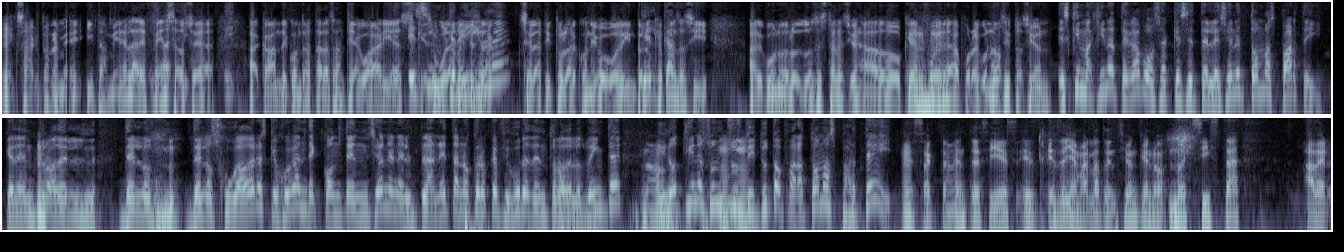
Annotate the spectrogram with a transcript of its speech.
Exacto, en el- y también en la defensa. O O sea, y- acaban de contratar a Santiago Arias, Es que seguramente será, titular con Diego Godín. Pero ¿qué pasa si alguno de los dos está lesionado o queda Ujú. fuera por alguna No. situación? Es que imagínate, Gabo, o sea, que se te lesione Thomas Partey, que dentro del, de, los, de los jugadores que juegan de contención en el planeta no creo que figure dentro de los 20 No. y no tienes un Mm. sustituto para Thomas Partey. Exactamente, sí, es, es, es de llamar la atención que no, no exista. A ver,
